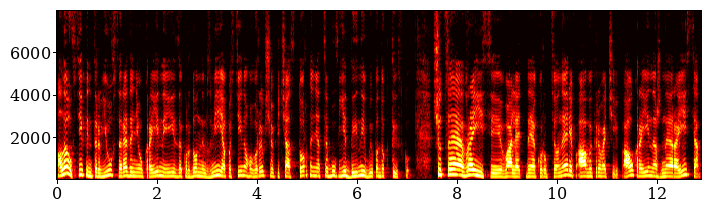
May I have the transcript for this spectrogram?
Але у всіх інтерв'ю всередині України і закордонним змі я постійно говорив, що під час вторгнення це був єдиний випадок тиску. Що це в Раїсі валять не корупціонерів, а викривачів. А Україна ж не Раїся.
